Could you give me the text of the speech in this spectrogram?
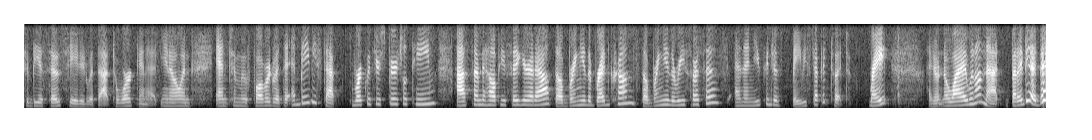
to be associated with that to work in it you know and and to move forward with it. And baby step work with your spiritual team ask them to help you figure it out. They'll bring you the breadcrumbs they'll bring you the resources and then you can just baby step into it right? I don't know why i went on that but i did.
